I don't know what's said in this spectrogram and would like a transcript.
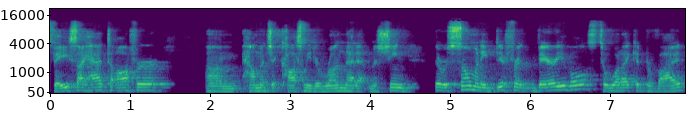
space I had to offer, um, how much it cost me to run that machine. There were so many different variables to what I could provide,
